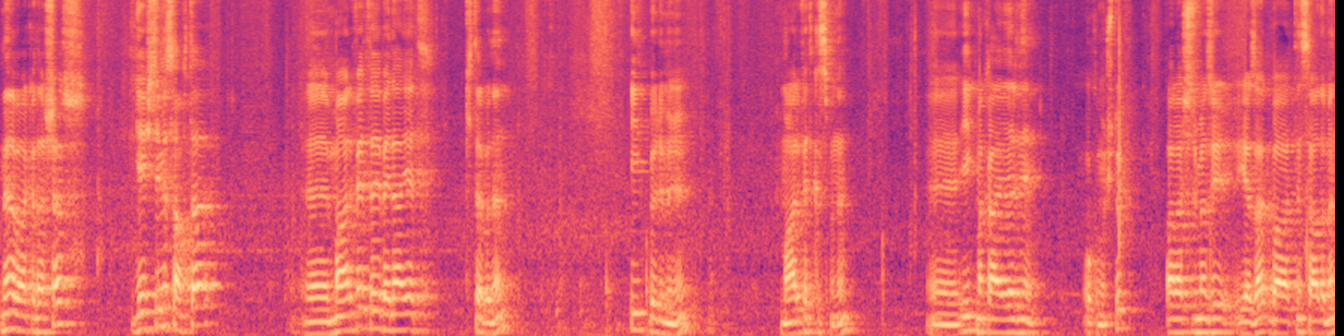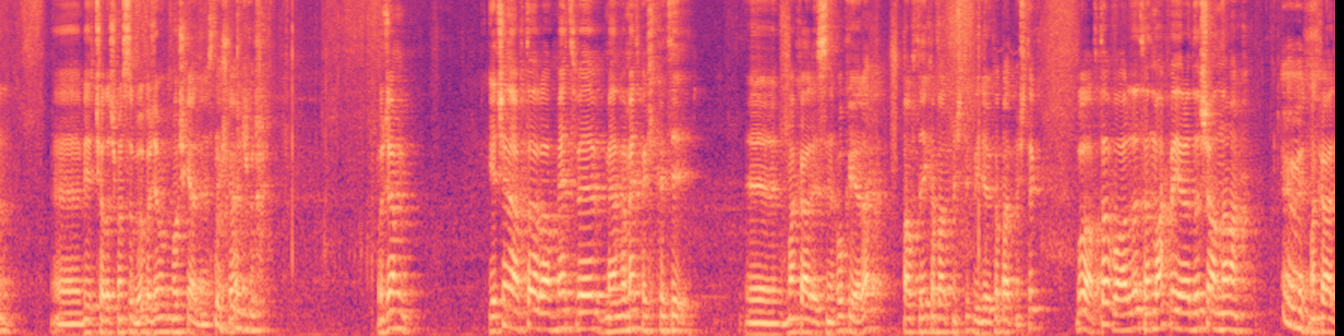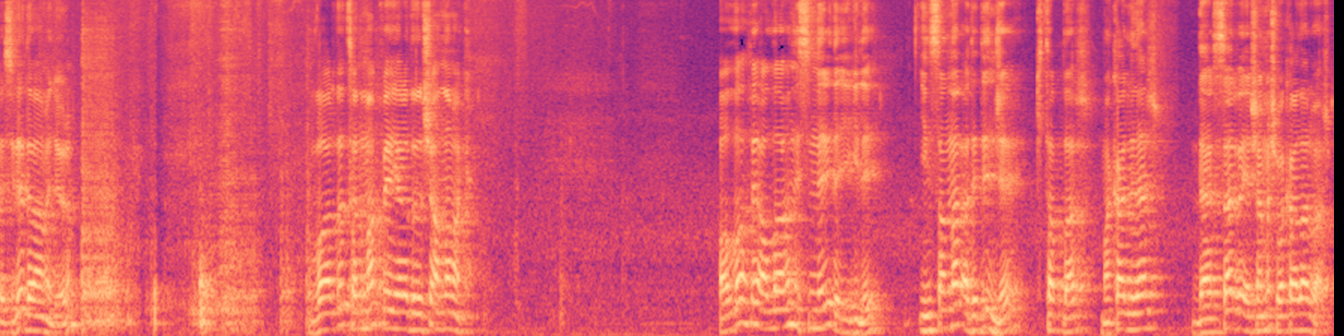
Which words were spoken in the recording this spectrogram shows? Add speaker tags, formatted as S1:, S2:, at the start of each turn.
S1: Merhaba arkadaşlar. Geçtiğimiz hafta e, Marifet ve Velayet kitabının ilk bölümünün, marifet kısmını, e, ilk makalelerini okumuştuk. Araştırmacı yazar Bahattin Sağlam'ın e, bir çalışması bu. Hocam hoş geldiniz tekrar. Hocam geçen hafta rahmet ve merhamet hakikati e, makalesini okuyarak haftayı kapatmıştık, videoyu kapatmıştık. Bu hafta varlığı tanımak ve yaratılışı anlamak
S2: Evet.
S1: makalesiyle devam ediyorum. Varlığı tanımak ve yaratılışı anlamak. Allah ve Allah'ın isimleriyle ilgili insanlar adedince kitaplar, makaleler, dersler ve yaşanmış vakalar var.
